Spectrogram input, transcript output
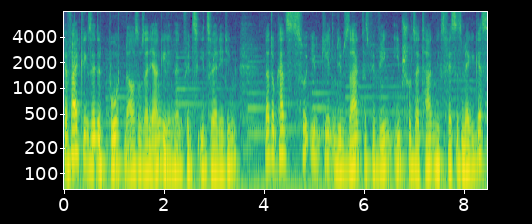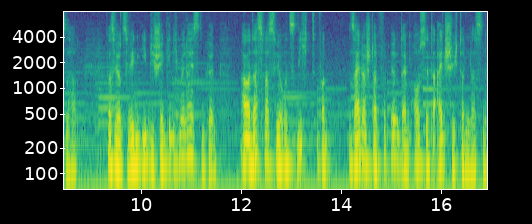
Der Feigling sendet Boten aus, um seine Angelegenheiten für ihn zu erledigen. Na, du kannst zu ihm gehen und ihm sagen, dass wir wegen ihm schon seit Tagen nichts Festes mehr gegessen haben. Dass wir uns wegen ihm die Schenke nicht mehr leisten können. Aber das, was wir uns nicht von seiner Stadt von irgendeinem Ausländer einschüchtern lassen.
